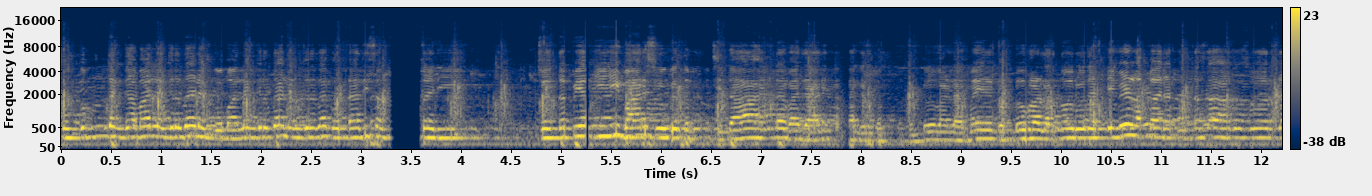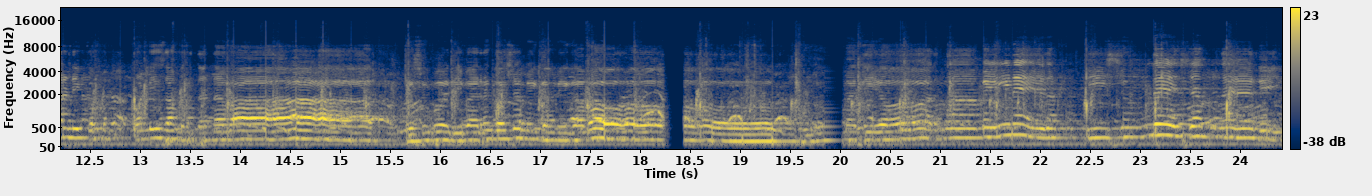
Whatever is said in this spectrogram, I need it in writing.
കുങ്കും തങ്കം അലങ്കൃത രംഗും അലങ്കൃത അലങ്കൃത കൊണ്ടാതി സംതരി ചുന്തപ്പിയീ ചിതാഹന്തവരാരി തകൃതം കൊണ്ടുവളമയ കൊണ്ടുവളർന്നൊരു തണ്ടി വിളംബര കൊണ്ട സാധു സുവർഗണിക്കം കൊണ്ടി സമൃദ്ധനവാ യശുപുരി വരം കോശമിക മികവോ. മതിയോർന്നമൈനേത ഈശും ദേശം നേടി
